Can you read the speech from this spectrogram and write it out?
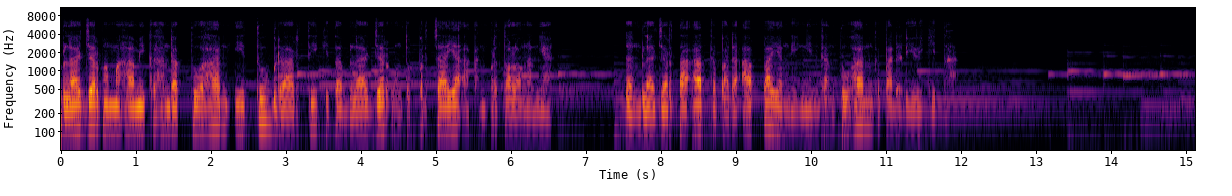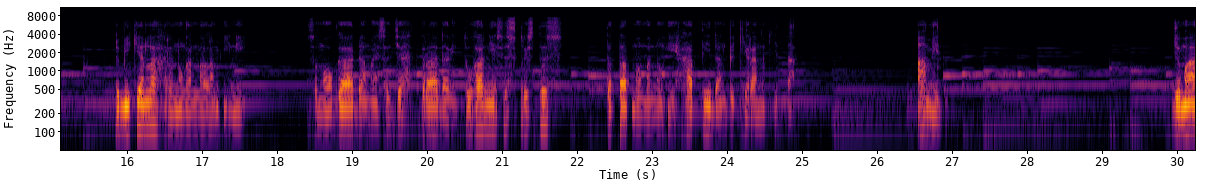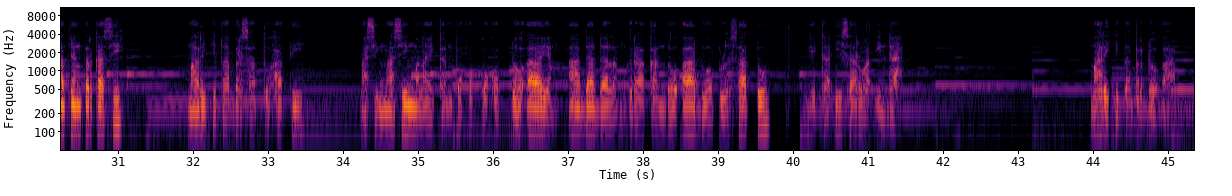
Belajar memahami kehendak Tuhan itu berarti kita belajar untuk percaya akan pertolongannya dan belajar taat kepada apa yang diinginkan Tuhan kepada diri kita. Demikianlah renungan malam ini. Semoga damai sejahtera dari Tuhan Yesus Kristus tetap memenuhi hati dan pikiran kita. Amin. Jemaat yang terkasih, mari kita bersatu hati, masing-masing menaikkan pokok-pokok doa yang ada dalam gerakan doa 21 GKI Sarwa Indah. Mari kita berdoa.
